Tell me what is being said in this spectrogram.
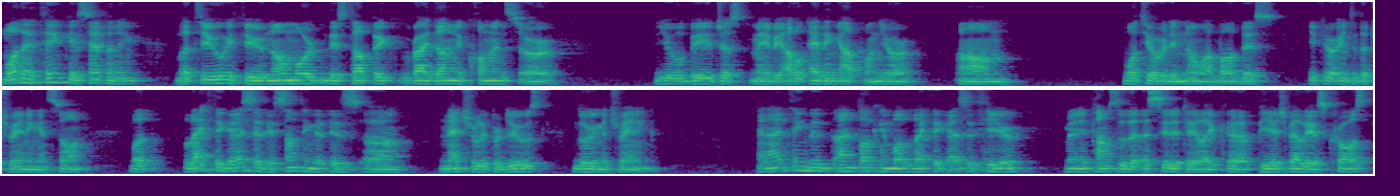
what I think is happening but you if you know more this topic write down in the comments or you will be just maybe adding up on your um, what you already know about this if you're into the training and so on but lactic acid is something that is uh, naturally produced during the training. And I think that I'm talking about lactic acid here when it comes to the acidity, like uh, pH value is crossed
